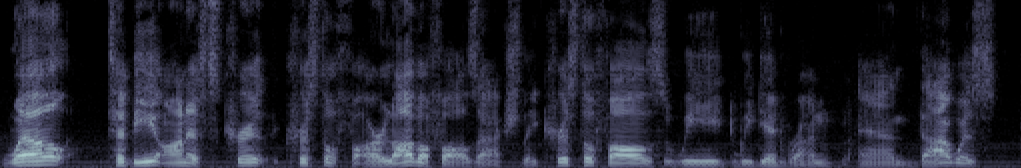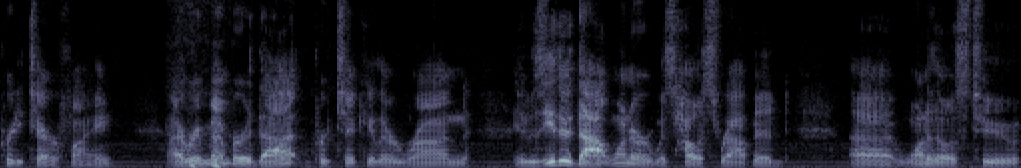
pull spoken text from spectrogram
Well, to be honest, Crystal or Lava Falls actually, Crystal Falls we we did run, and that was pretty terrifying. I remember that particular run. It was either that one or it was Hance Rapid, uh, one of those two.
